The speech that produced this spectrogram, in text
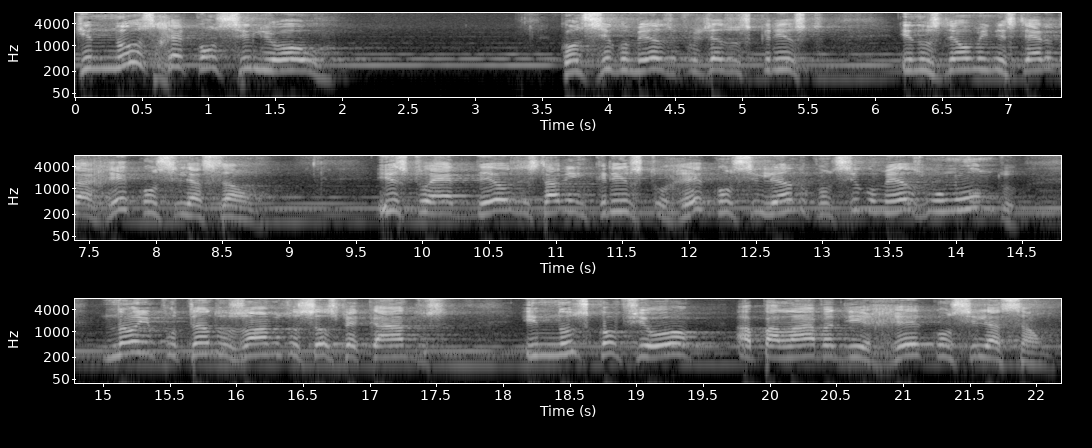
que nos reconciliou consigo mesmo por Jesus Cristo e nos deu o ministério da reconciliação. Isto é, Deus estava em Cristo reconciliando consigo mesmo o mundo, não imputando os homens os seus pecados, e nos confiou a palavra de reconciliação.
